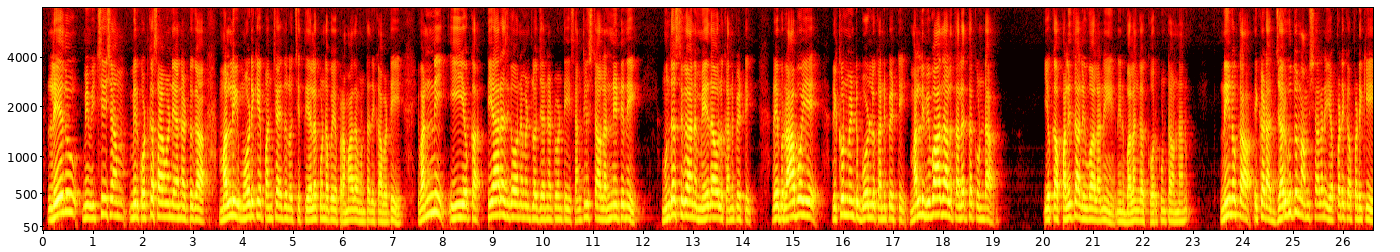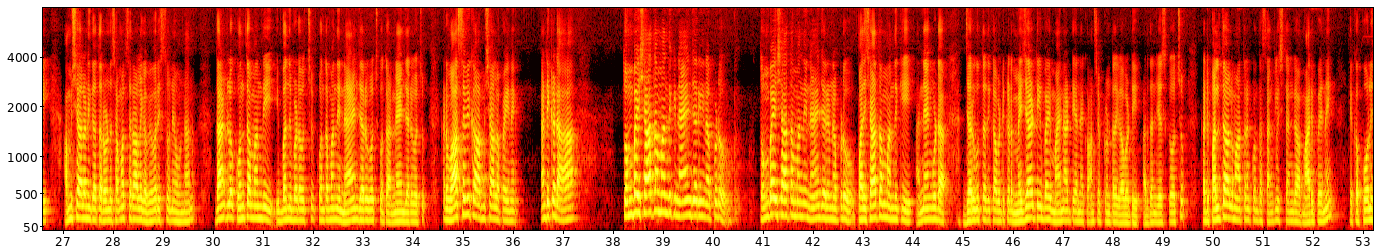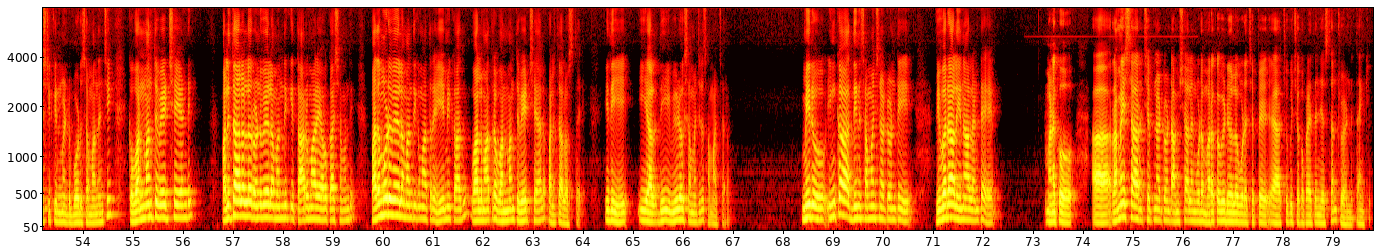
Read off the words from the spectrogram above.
లేదు మేము ఇచ్చేసాం మీరు కొట్టుక సావండి అన్నట్టుగా మళ్ళీ మోడీకే పంచాయతీలు వచ్చి తేలకుండా పోయే ప్రమాదం ఉంటుంది కాబట్టి ఇవన్నీ ఈ యొక్క టీఆర్ఎస్ గవర్నమెంట్లో జరిగినటువంటి సంక్లిష్టాలన్నిటినీ ముందస్తుగానే మేధావులు కనిపెట్టి రేపు రాబోయే రిక్రూట్మెంట్ బోర్డులు కనిపెట్టి మళ్ళీ వివాదాలు తలెత్తకుండా ఈ యొక్క ఫలితాలు ఇవ్వాలని నేను బలంగా కోరుకుంటా ఉన్నాను. నేను ఒక ఇక్కడ జరుగుతున్న అంశాలను ఎప్పటికప్పటికి అంశాలని గత రెండు సంవత్సరాలుగా వివరిస్తూనే ఉన్నాను. దాంట్లో కొంతమంది ఇబ్బంది పడవచ్చు కొంతమంది న్యాయం జరగవచ్చు కొంత అన్యాయం జరగవచ్చు. ఇక్కడ వాస్తవిక అంశాలపైనే అంటే ఇక్కడ తొంభై శాతం మందికి న్యాయం జరిగినప్పుడు తొంభై శాతం మంది న్యాయం జరిగినప్పుడు పది శాతం మందికి అన్యాయం కూడా జరుగుతుంది కాబట్టి ఇక్కడ మెజారిటీ బై మైనార్టీ అనే కాన్సెప్ట్ ఉంటుంది కాబట్టి అర్థం చేసుకోవచ్చు. కాబట్టి ఫలితాలు మాత్రం కొంత సంక్లిష్టంగా మారిపోయినాయి. ఇక పోలీస్ రిక్రూట్మెంట్ బోర్డు సంబంధించి. ఇక వన్ మంత్ వెయిట్ చేయండి. ఫలితాలలో రెండు వేల మందికి తారుమారే అవకాశం ఉంది. పదమూడు వేల మందికి మాత్రం ఏమీ కాదు. వాళ్ళు మాత్రం వన్ మంత్ వెయిట్ చేయాలి ఫలితాలు వస్తాయి. ఇది ఈ ఈ వీడియోకి సంబంధించిన సమాచారం. మీరు ఇంకా దీనికి సంబంధించినటువంటి వివరాలు వినాలంటే మనకు రమేష్ సార్ చెప్పినటువంటి అంశాలను కూడా మరొక వీడియోలో కూడా చెప్పే చూపించే ఒక ప్రయత్నం చేస్తాను. చూడండి. Thank you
